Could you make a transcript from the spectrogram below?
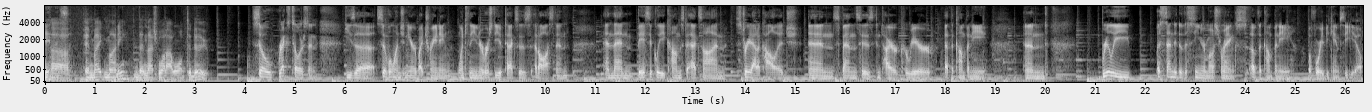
yes. uh, and make money, then that's what I want to do. So, Rex Tillerson, he's a civil engineer by training, went to the University of Texas at Austin, and then basically comes to Exxon straight out of college and spends his entire career at the company and really ascended to the senior most ranks of the company before he became CEO.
